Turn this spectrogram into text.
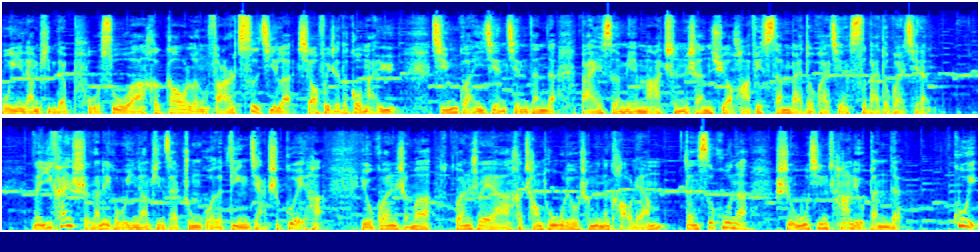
无印良品的朴素啊和高冷反而刺激了消费者的购买欲。尽管一件简单的白色棉麻衬衫需要花费三百多块钱、四百多块钱，那一开始呢，这个无印良品在中国的定价之贵哈，有关什么关税啊和长途物流成本的考量，但似乎呢是无心插柳般的贵，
